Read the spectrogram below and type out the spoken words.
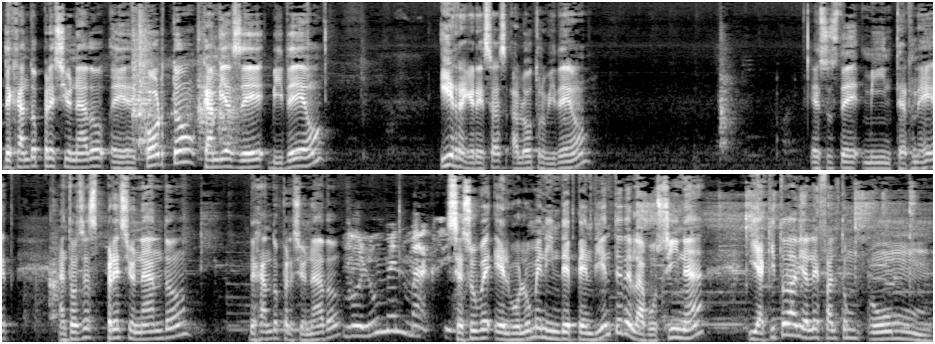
dejando presionado eh, corto, cambias de video y regresas al otro video. Eso es de mi internet. Entonces, presionando, dejando presionado, Volumen máximo. se sube el volumen independiente de la bocina. Y aquí todavía le falta un, un,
